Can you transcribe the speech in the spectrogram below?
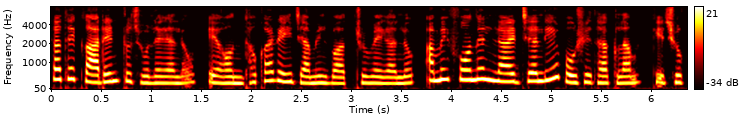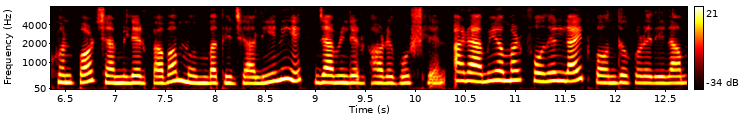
সাথে কারেন্টও চলে গেল। এ অন্ধকারেই জামিল বাথরুমে গেল। আমি ফোনের লাইট জ্বালিয়ে বসে থাকলাম। কিছুক্ষণ পর জামিলের বাবা মোমবাতি জ্বালিয়ে নিয়ে জামিলের ঘরে বসলেন আর আমি আমার ফোনের লাইট বন্ধ করে দিলাম।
